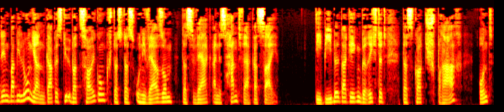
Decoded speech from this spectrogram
den Babyloniern gab es die Überzeugung, dass das Universum das Werk eines Handwerkers sei. Die Bibel dagegen berichtet, dass Gott sprach und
